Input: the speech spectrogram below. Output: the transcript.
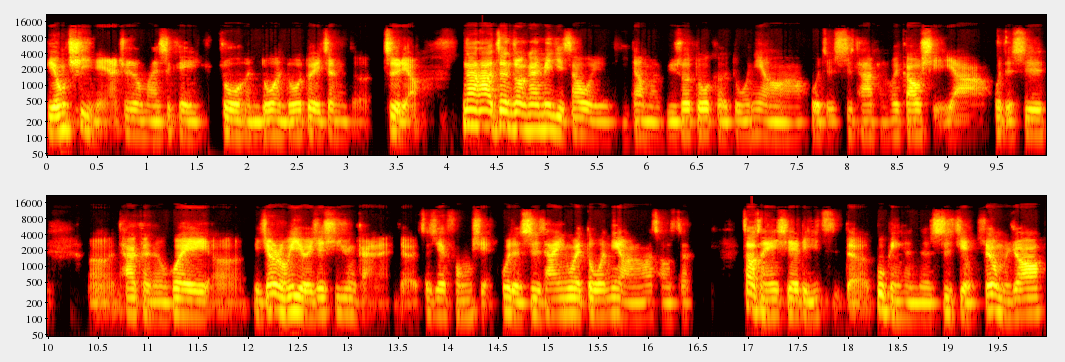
不用气馁啊，就是我们还是可以做很多很多对症的治疗。那它的症状刚才 Maggie 稍微有提到嘛，比如说多咳多尿啊，或者是它可能会高血压，或者是。呃，它可能会呃比较容易有一些细菌感染的这些风险，或者是它因为多尿然后造成造成一些离子的不平衡的事件，所以我们就要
